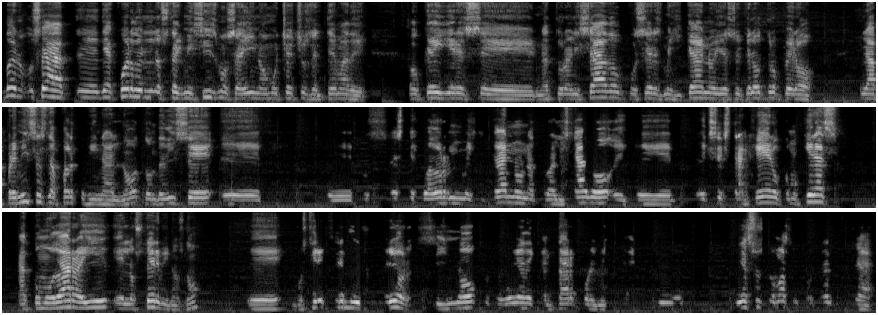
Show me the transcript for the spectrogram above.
bueno, o sea, eh, de acuerdo en los tecnicismos ahí, ¿no, muchachos? Del tema de ok, eres eh, naturalizado, pues eres mexicano y eso y que el otro, pero la premisa es la parte final, ¿no? Donde dice, eh, eh, pues este jugador mexicano, naturalizado, ex extranjero, como quieras acomodar ahí en los términos, ¿no? pues tiene que ser muy superior, si no, pues me voy a decantar por el mexicano. Y eso es lo más importante, o sea,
